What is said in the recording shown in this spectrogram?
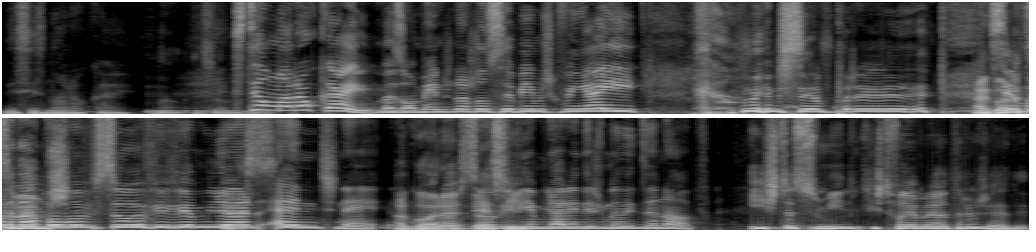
This is not okay. No, it's not. Still not okay, mas ao menos nós não sabíamos que vinha aí. Ao menos sempre, Agora sempre dá para uma pessoa viver melhor Yes. antes, né? Agora, uma pessoa é assim- vivia melhor em 2019. Isto assumindo que isto foi a maior tragédia.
